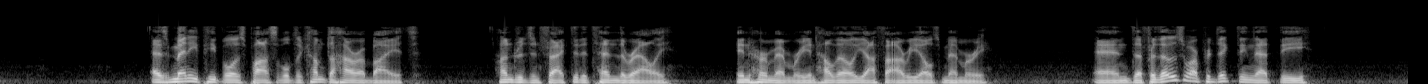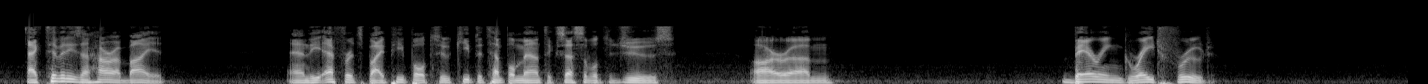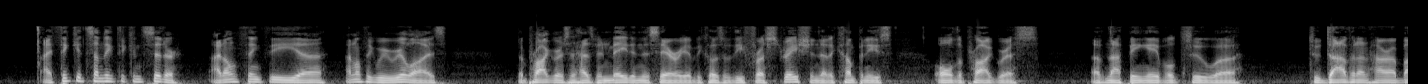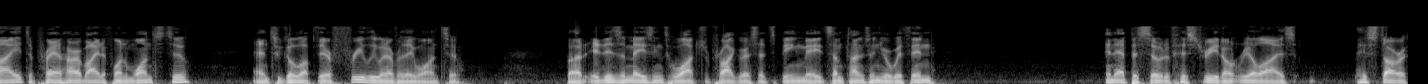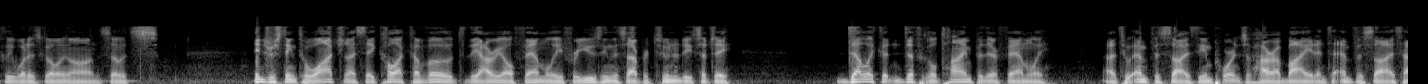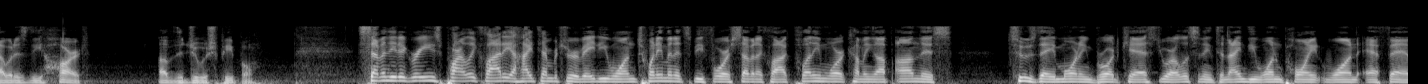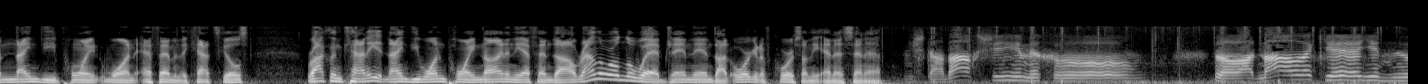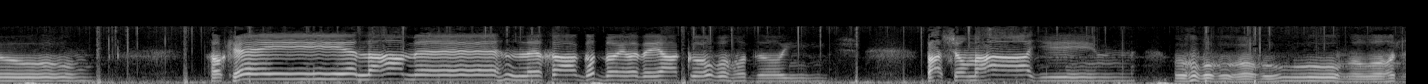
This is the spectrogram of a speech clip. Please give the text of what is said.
as many people as possible to come to Harabayit. Hundreds, in fact, did attend the rally in her memory, in Hillel Yafa Ariel's memory. And uh, for those who are predicting that the activities on Harabayit and the efforts by people to keep the Temple Mount accessible to Jews are um, bearing great fruit, I think it's something to consider. I don't think the uh, I don't think we realize the progress that has been made in this area because of the frustration that accompanies all the progress of not being able to uh, to daven on Harabayit, to pray on Harabayit if one wants to, and to go up there freely whenever they want to. But it is amazing to watch the progress that's being made. Sometimes when you're within an episode of history, you don't realize historically what is going on. So it's interesting to watch, and I say kol kavod to the Ariel family for using this opportunity, such a delicate and difficult time for their family, uh, to emphasize the importance of Harabayit and to emphasize how it is the heart of the Jewish people. 70 degrees, partly cloudy, a high temperature of 81, 20 minutes before 7 o'clock. Plenty more coming up on this Tuesday morning broadcast. You are listening to 91.1 FM, 90.1 FM in the Catskills. Rockland County at 91.9 in the FM dial. Around the world on the web, jmintheam.org, and of course on the NSN app משתבח שמך, לא עד מלכנו. אוקיי, אל המלך הגדול והקודש, בשמיים ובארץ.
